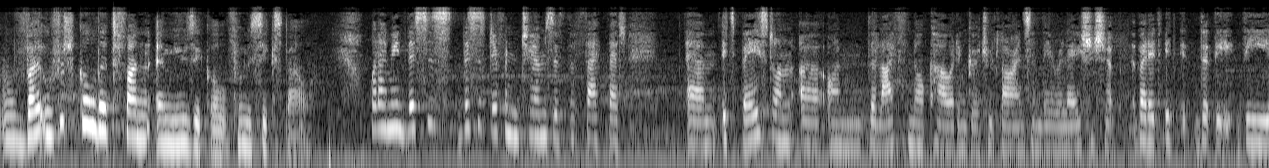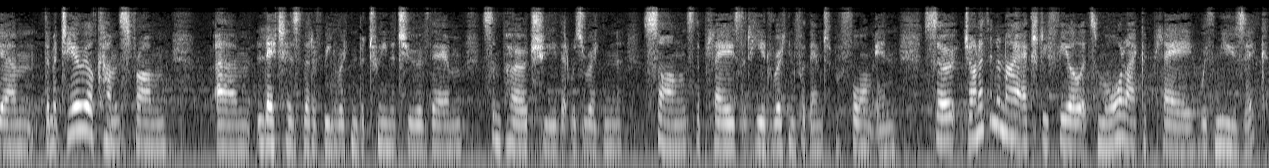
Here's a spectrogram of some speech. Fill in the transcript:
hoe, hoe verskil dit van 'n musical vir musiekspel? Well, I mean, this is this is different in terms of the fact that um, it's based on uh, on the life of Noel Coward and Gertrude Lawrence and their relationship. But it, it, it, the the the, um, the material comes from um, letters that have been written between the two of them, some poetry that was written, songs, the plays that he had written for them to perform in. So Jonathan and I actually feel it's more like a play with music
